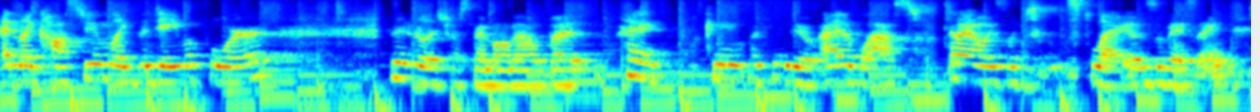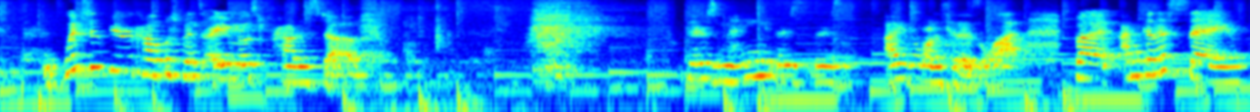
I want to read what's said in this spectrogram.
and like costume like the day before. I didn't really stress my mom out, but hey, what can you, what can you do? I had a blast and I always looked slay. It was amazing. Which of your accomplishments are you most proudest of? there's many, there's, there's, I don't want to say there's a lot, but I'm gonna say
